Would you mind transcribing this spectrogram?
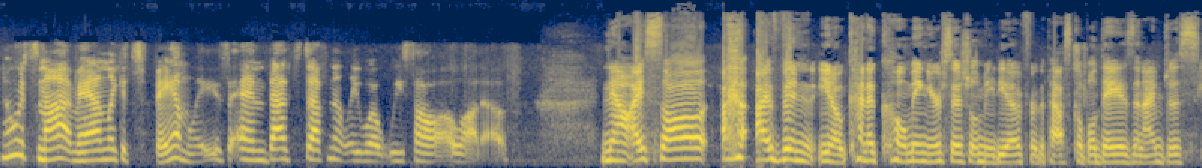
no, it's not, man. Like, it's families. And that's definitely what we saw a lot of. Now, I saw, I've been, you know, kind of combing your social media for the past couple days, and I'm just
